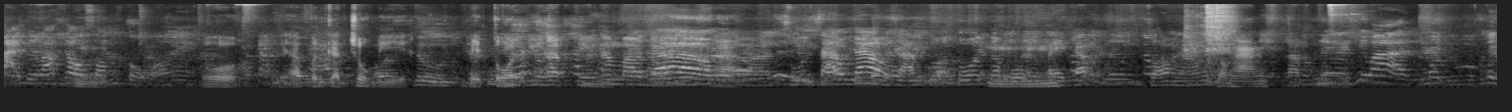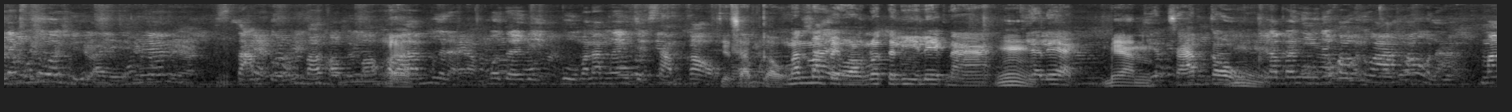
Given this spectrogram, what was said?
กลายเป็นว่าเก่าสองตัวไงโอ้นี่ครับเพิ่นกันโชคดีได้ตัว อยู่ครับถึงน้ำเมาเก้าศูนย์สามเก้าสามตัวตัวนะผมไปครับสองหางสองหางเนี่ยที่ว่าหมดเป็นยังไม่รู้ว่าถืออะไรสามตัวมันเบาถอนเป็นเบาเพราะว่ามือไหนอะมือใจเด็กปูมานั่งเล่นเจ็ดสามเก่าเจ็ดสามเก่า มันมันไปออกลอตเตอรี่เลขหนาอืม เที่ยแรกแม่นเจ็ดสามเก้าอืม แล้ววันนี้เจ้าพ่อคือว่าเข้าน่ะมา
